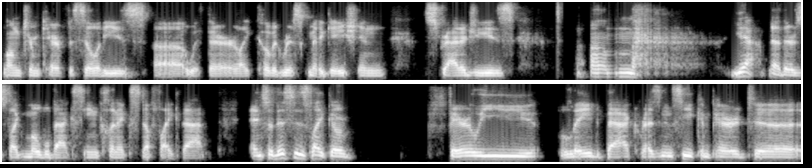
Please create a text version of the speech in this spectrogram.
long-term care facilities uh, with their like COVID risk mitigation strategies Um, yeah, there's like mobile vaccine clinics, stuff like that. And so this is like a fairly laid back residency compared to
